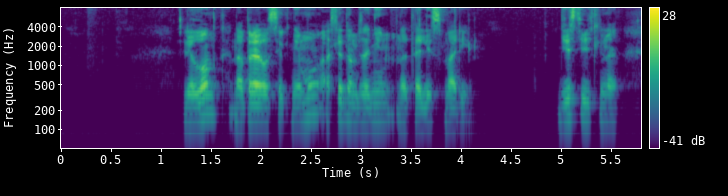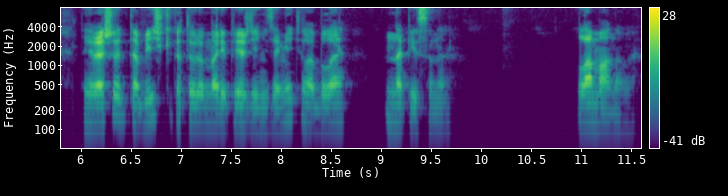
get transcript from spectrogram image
Лилонг направился к нему, а следом за ним Натали с Мари. Действительно, на небольшой табличке, которую Мари прежде не заметила, была написано «Ломанова».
